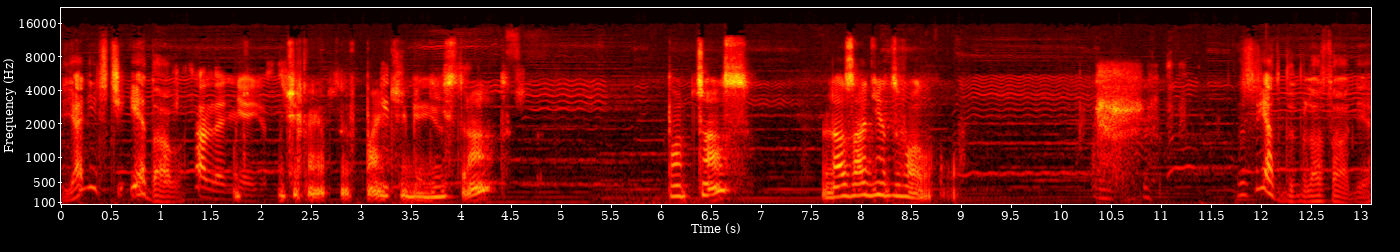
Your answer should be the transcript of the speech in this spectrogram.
Ja nic ci nie dam. Wcale nie jest. Uciekający w pańcie ministrant podczas lazanie dzwonków. Zjadłbym lasagne.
